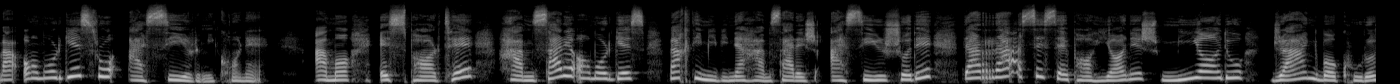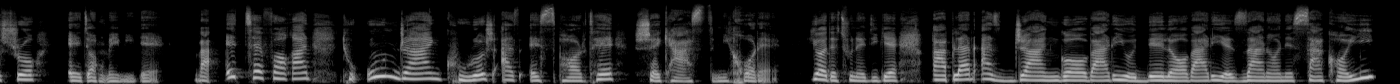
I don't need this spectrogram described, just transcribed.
و آمورگس رو اسیر می‌کنه. اما اسپارته همسر آمورگس وقتی می‌بینه همسرش اسیر شده در رأس سپاهیانش میاد و جنگ با کوروش رو ادامه میده و اتفاقا تو اون جنگ کوروش از اسپارته شکست می‌خوره. یادتونه دیگه قبلا از جنگاوری و دلاوری زنان سکایی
